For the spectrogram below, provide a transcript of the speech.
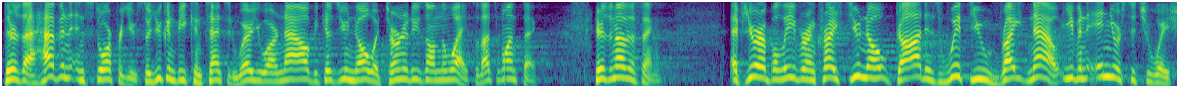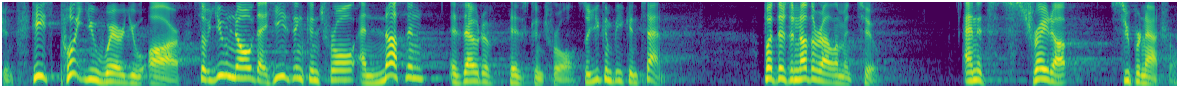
There's a heaven in store for you, so you can be content in where you are now because you know eternity's on the way. So that's one thing. Here's another thing. If you're a believer in Christ, you know God is with you right now, even in your situation. He's put you where you are. So you know that He's in control and nothing is out of His control. So you can be content. But there's another element too and it's straight up supernatural.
